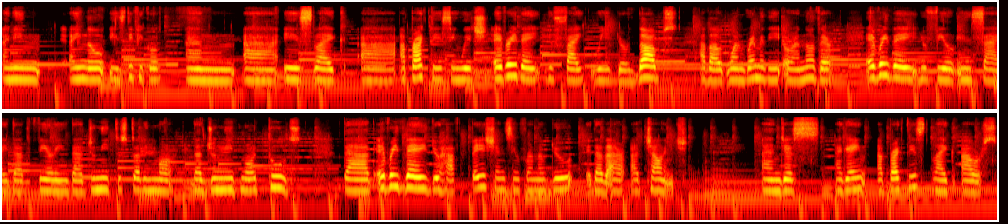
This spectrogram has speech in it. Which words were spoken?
I mean, I know it's difficult and uh, it's like uh, a practice in which every day you fight with your doubts about one remedy or another. Every day you feel inside that feeling that you need to study more, that you need more tools, that every day you have patients in front of you that are a challenge. And just again, a practice like ours.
